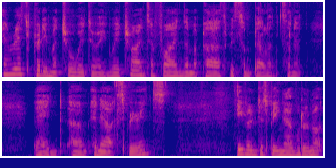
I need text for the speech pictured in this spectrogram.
And that's pretty much all we're doing. We're trying to find them a path with some balance in it. And um, in our experience, even just being able to not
